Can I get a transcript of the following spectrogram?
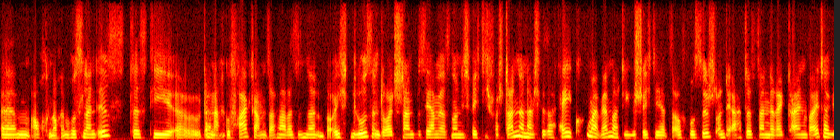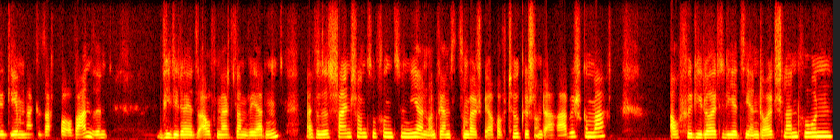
ähm, auch noch in Russland ist, dass die äh, danach gefragt haben, sag mal, was ist denn bei euch los in Deutschland? Bisher haben wir das noch nicht richtig verstanden. Dann habe ich gesagt, hey, guck mal, wir haben doch die Geschichte jetzt auf Russisch und er hat das dann direkt allen weitergegeben und hat gesagt, boah, Wahnsinn wie die da jetzt aufmerksam werden. Also das scheint schon zu funktionieren. Und wir haben es zum Beispiel auch auf Türkisch und Arabisch gemacht auch für die Leute, die jetzt hier in Deutschland wohnen,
